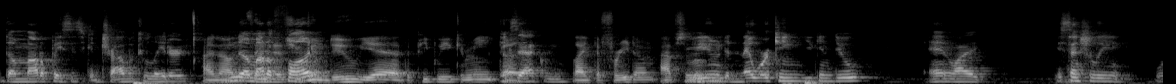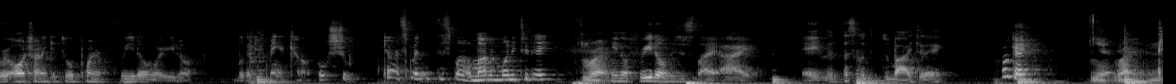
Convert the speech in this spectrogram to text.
the amount of places you can travel to later. I know The the, amount of fun. you can do. Yeah, the people you can meet. The, exactly. Like the freedom. Absolutely. Reading the networking you can do, and like, essentially, we're all trying to get to a point of freedom where you know, look at your bank account. Oh shoot, can I spend this amount of money today? Right. You know, freedom is just like, all right, hey, let- let's go to Dubai today. Okay, Yeah. Right. And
